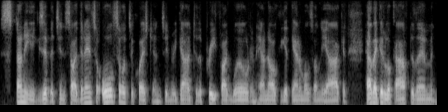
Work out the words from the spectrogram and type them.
stunning exhibits inside that answer all sorts of questions in regard to the pre flood world and how Noah could get the animals on the ark and how they could look after them. And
